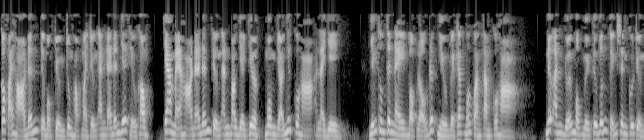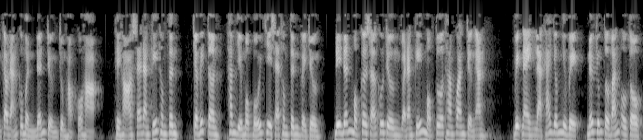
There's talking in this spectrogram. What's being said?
có phải họ đến từ một trường trung học mà trường anh đã đến giới thiệu không? Cha mẹ họ đã đến trường anh bao giờ chưa? Môn giỏi nhất của họ là gì? Những thông tin này bộc lộ rất nhiều về các mối quan tâm của họ. Nếu anh gửi một người tư vấn tuyển sinh của trường cao đẳng của mình đến trường trung học của họ, thì họ sẽ đăng ký thông tin, cho biết tên, tham dự một buổi chia sẻ thông tin về trường, đi đến một cơ sở của trường và đăng ký một tour tham quan trường Anh. Việc này là khá giống như việc, nếu chúng tôi bán ô tô,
